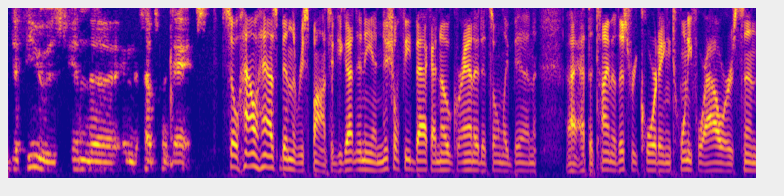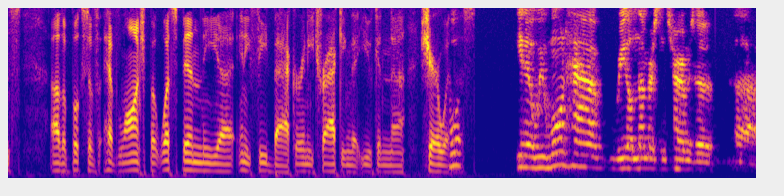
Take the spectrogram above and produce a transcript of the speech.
diffused in the in the subsequent days. So, how has been the response? Have you gotten any initial feedback? I know, granted, it's only been uh, at the time of this recording 24 hours since uh, the books have, have launched, but what's been the uh, any feedback or any tracking that you can uh, share with Well, us? You know, we won't have real numbers in terms of uh,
